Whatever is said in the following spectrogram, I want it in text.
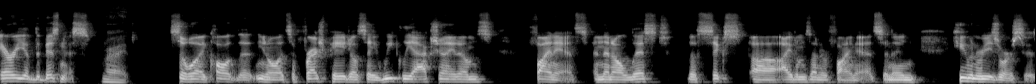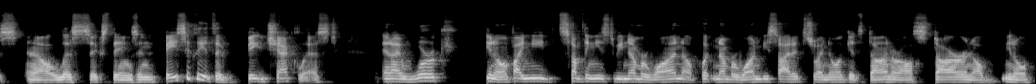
area of the business. Right. So I call it the you know it's a fresh page. I'll say weekly action items, finance, and then I'll list the six uh, items under finance, and then human resources, and I'll list six things. And basically, it's a big checklist. And I work you know, if I need something needs to be number one, I'll put number one beside it so I know it gets done, or I'll star and I'll, you know,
